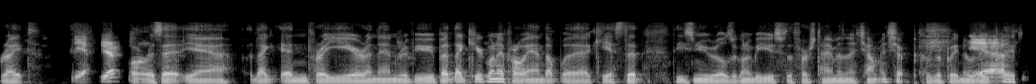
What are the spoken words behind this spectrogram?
right? Yeah. Yeah. Or is it yeah, like in for a year and then review? But like you're going to probably end up with a case that these new rules are going to be used for the first time in the championship because there'll be no yeah. league played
